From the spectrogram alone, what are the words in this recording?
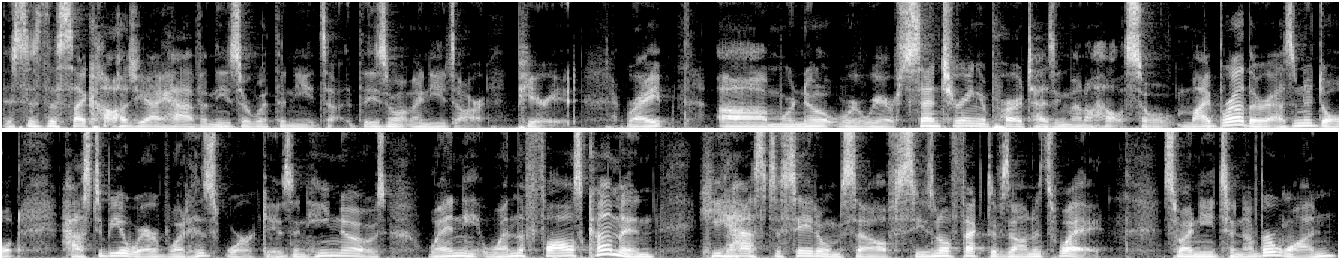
This is the psychology i have. And these are what the needs are. these are what my needs are period right? Um, we're no, we're, we are centering and prioritizing mental health. So my brother, as an adult, has to be aware of what his work is, and he knows when he, when the fall's coming, he has to say to himself, seasonal affective's on its way. So I need to number one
